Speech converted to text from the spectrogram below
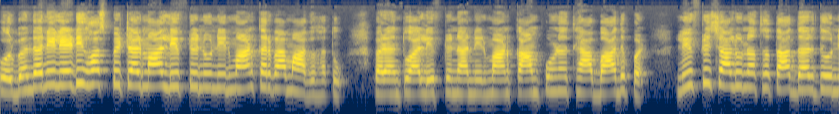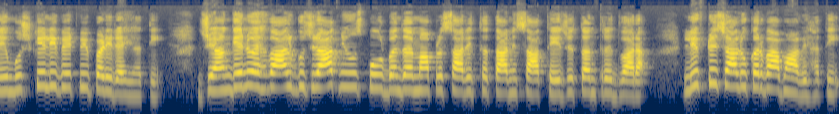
પોરબંદરની લેડી હોસ્પિટલમાં લિફ્ટનું નિર્માણ કરવામાં આવ્યું હતું. પરંતુ આ લિફ્ટના નિર્માણ કામ પૂર્ણ થયા બાદ પણ લિફ્ટ ચાલુ ન થતાં દર્દીઓને મુશ્કેલી વેઠવી પડી રહી હતી. જે અંગેનો અહેવાલ ગુજરાત ન્યૂઝ પોરબંદરમાં પ્રસારિત થતાની સાથે જ તંત્ર દ્વારા લિફ્ટ ચાલુ કરવામાં આવી હતી.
